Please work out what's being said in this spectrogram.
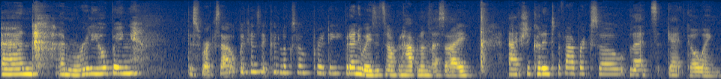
And I'm really hoping this works out because it could look so pretty. But anyways, it's not going to happen unless I actually cut into the fabric, so let's get going.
